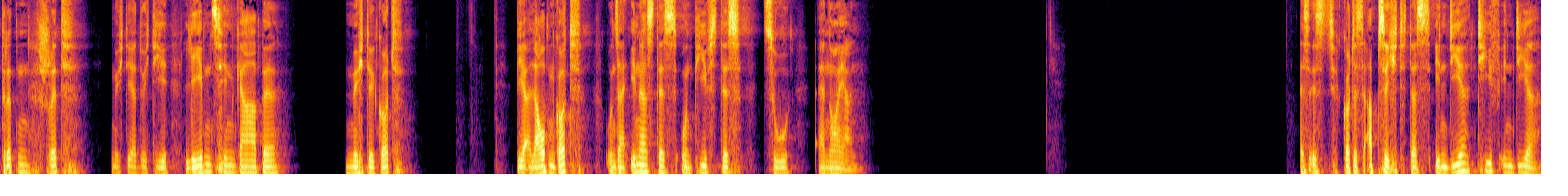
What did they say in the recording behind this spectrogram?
dritten Schritt, möchte er durch die Lebenshingabe, möchte Gott, wir erlauben Gott, unser Innerstes und Tiefstes zu erneuern. Es ist Gottes Absicht, dass in dir, tief in dir,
